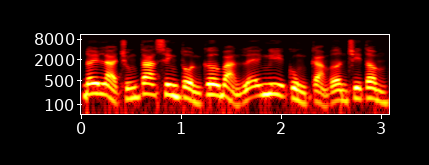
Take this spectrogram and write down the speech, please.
Đây là chúng ta sinh tồn cơ bản lễ nghi cùng cảm ơn chi tâm.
